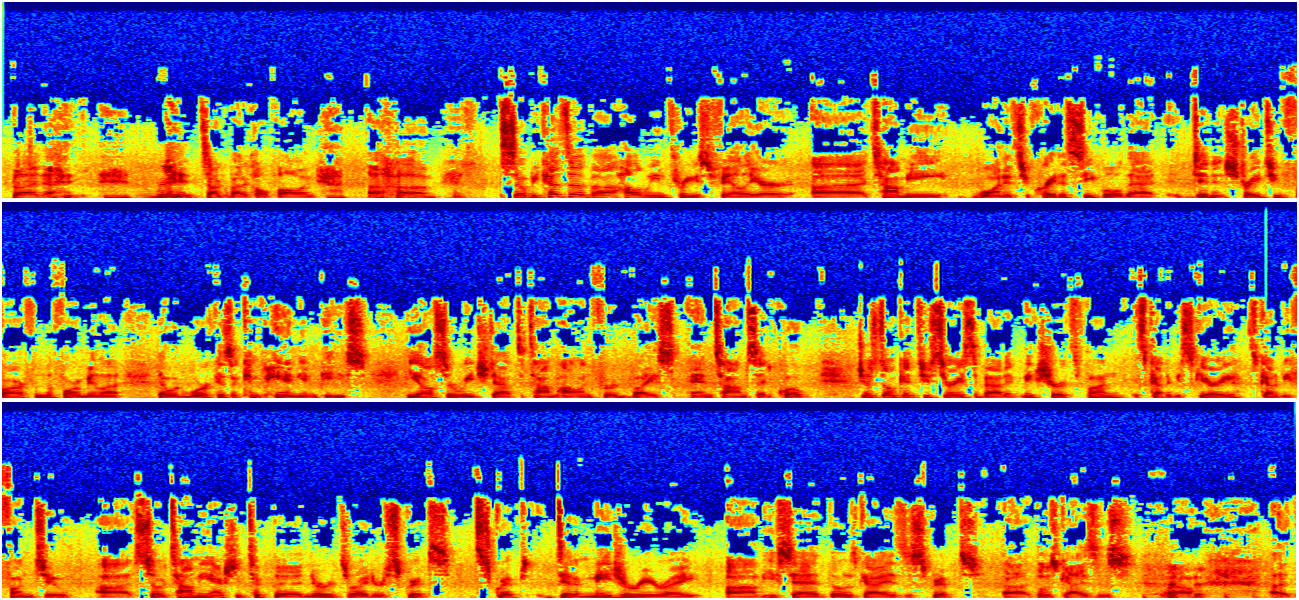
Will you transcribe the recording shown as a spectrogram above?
but uh, talk about a cult following. Um, so, because of uh, Halloween 3's failure, uh, Tommy wanted to create a sequel that didn't stray too far from the formula that would work as a companion piece. He also reached out to Tom Holland for advice, and Tom said, "quote Just don't get too serious about it. Make sure it's fun. It's got to be scary. It's got to be fun too." Uh, so, Tommy actually took the Nerds Writer scripts script, did a major rewrite. Um, he said those guys, the script, uh, those guys is wow. uh,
